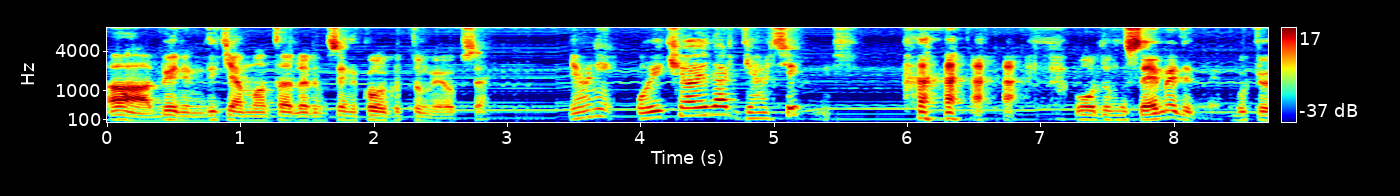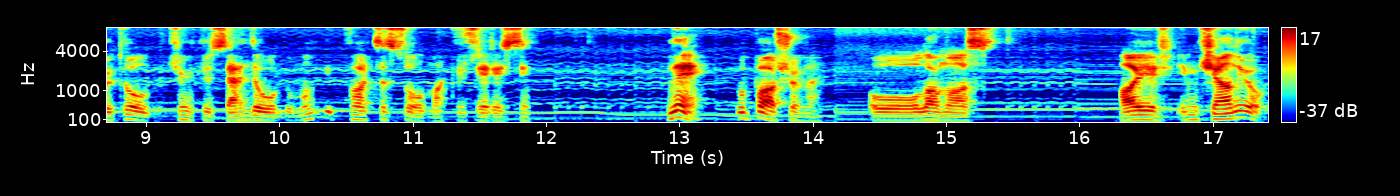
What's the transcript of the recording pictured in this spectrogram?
Aa benim diken mantarlarım seni korkuttu mu yoksa? Yani o hikayeler gerçekmiş. Ordumu sevmedin mi? Bu kötü oldu. Çünkü sen de ordumun bir parçası olmak üzeresin. Ne? Bu parşömen. O olamaz. Hayır, imkanı yok.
